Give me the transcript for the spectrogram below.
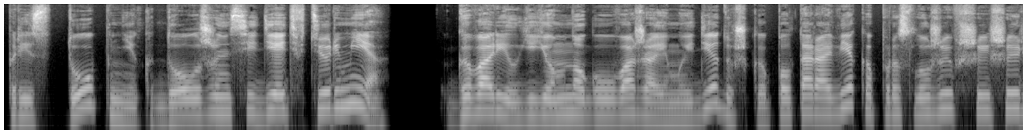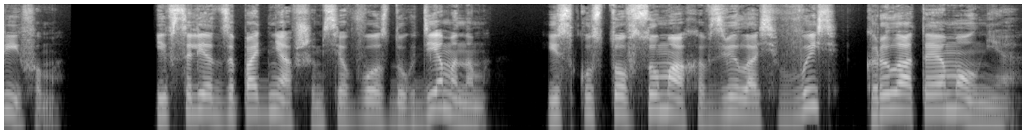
«Преступник должен сидеть в тюрьме», — говорил ее многоуважаемый дедушка, полтора века прослуживший шерифом. И вслед за поднявшимся в воздух демоном из кустов сумаха взвелась ввысь крылатая молния.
